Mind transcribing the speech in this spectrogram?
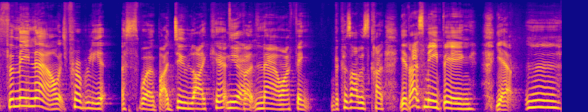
For me now, it's probably a, a swerve, but I do like it. Yeah. But now I think because I was kind of yeah, that's me being yeah. Mm,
